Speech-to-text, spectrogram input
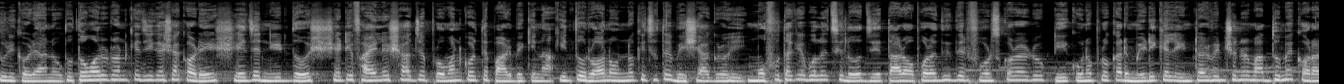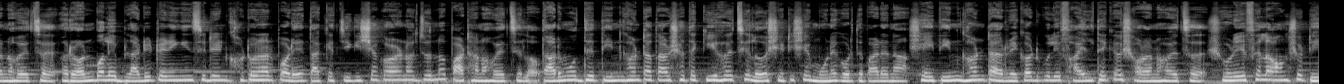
চুরি করে আনুক। তো তোমারু রনকে জিজ্ঞাসা করে, সে যে নির্দোষ, সেটি ফাইলের সাহায্যে প্রমাণ করতে পারবে কিনা? কিন্তু রন অন্য কিছুতে বেশি আগ্রহী। মফু তাকে বলেছিল যে তার অপরাধীদের ফোর্স করার রোগটি কোনো প্রকার মেডিকেল ইন্টারভেনশনের মাধ্যমে করানো হয়েছে। রন বলে ব্লাডি ট্রেনিং ইনসিডেন্ট ঘটনার পরে তাকে চিকিৎসা করানোর জন্য পাঠানো হয়েছিল। তার মধ্যে তিন ঘণ্টা তার সাথে কি হয়েছিল সেটি সে মনে করতে পারে না। সেই তিন ঘণ্টার রেকর্ডগুলি ফাইল থেকেও সরানো হয়েছে। সরিয়ে ফেলা অংশটি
